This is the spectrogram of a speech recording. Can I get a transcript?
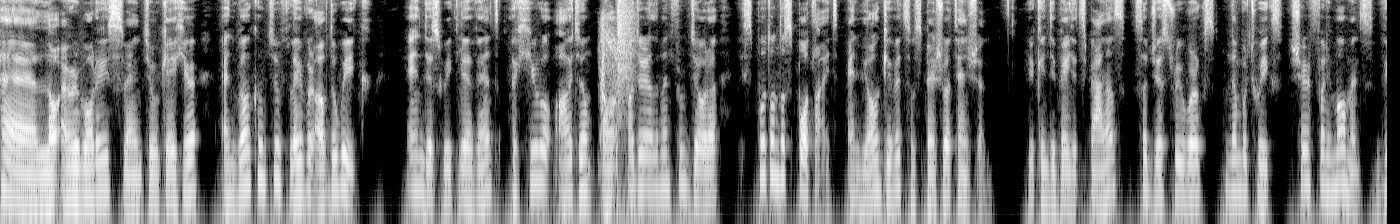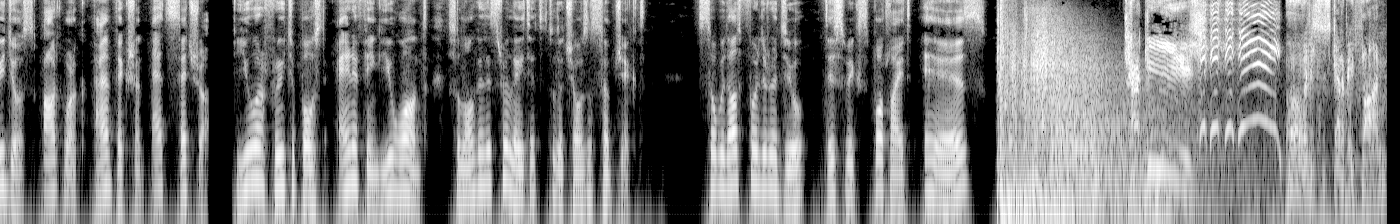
Hello everybody, Sven2k here and welcome to Flavor of the Week. In this weekly event, a hero item or other element from Dota is put on the spotlight and we all give it some special attention. You can debate its balance, suggest reworks, number tweaks, share funny moments, videos, artwork, fanfiction, etc. You are free to post anything you want so long as it's related to the chosen subject. So without further ado, this week's spotlight is... Techies! oh, this is gonna be fun.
